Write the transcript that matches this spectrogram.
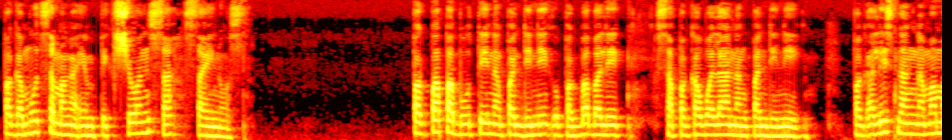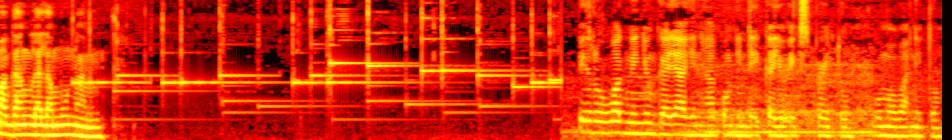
Paggamot sa mga impeksyon sa sinus. Pagpapabuti ng pandinig o pagbabalik sa pagkawala ng pandinig. Pag-alis ng namamagang lalamunan. Pero wag ninyong gayahin ha kung hindi kayo eksperto gumawa nito.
